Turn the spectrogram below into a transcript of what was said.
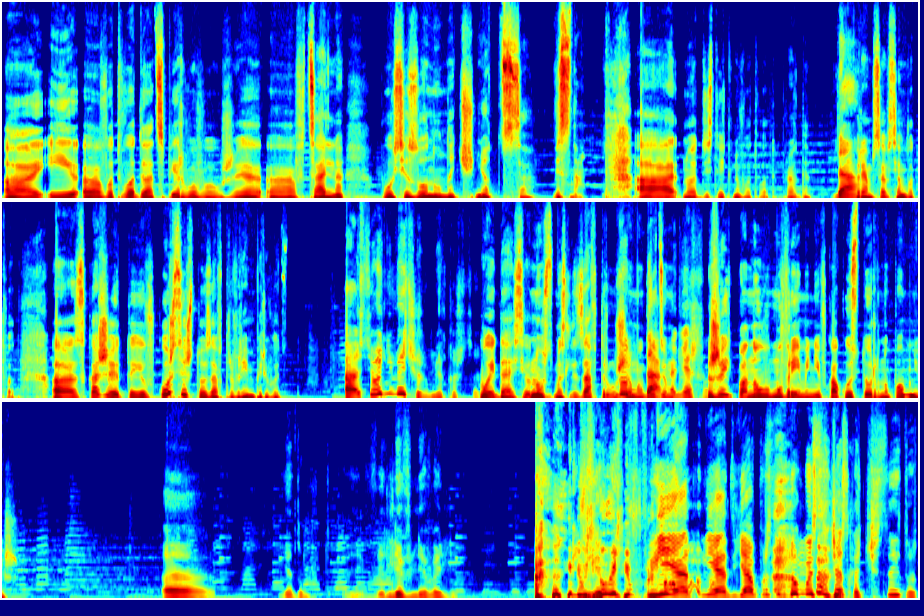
А, и а, вот-вот 21-го уже а, официально по сезону начнется весна. А, ну, это действительно вот-вот, правда? Да. Прям совсем вот-вот. А, скажи, ты в курсе, что завтра время переводит? А, сегодня вечером, мне кажется. Ой, да, се- ну, в смысле, завтра уже Ну, мы да, будем конечно. жить по новому времени. В какую сторону, помнишь? Э, я думаю, что или влево, или... Или влево, или вправо? Нет, нет, я просто думаю сейчас, как часы идут.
